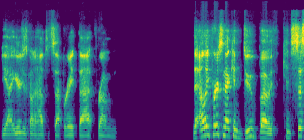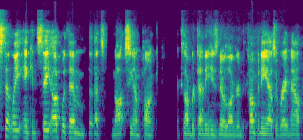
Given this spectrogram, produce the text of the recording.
Yeah, you're just going to have to separate that from the only person that can do both consistently and can stay up with him that's not CM Punk, because I'm pretending he's no longer in the company as of right now.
